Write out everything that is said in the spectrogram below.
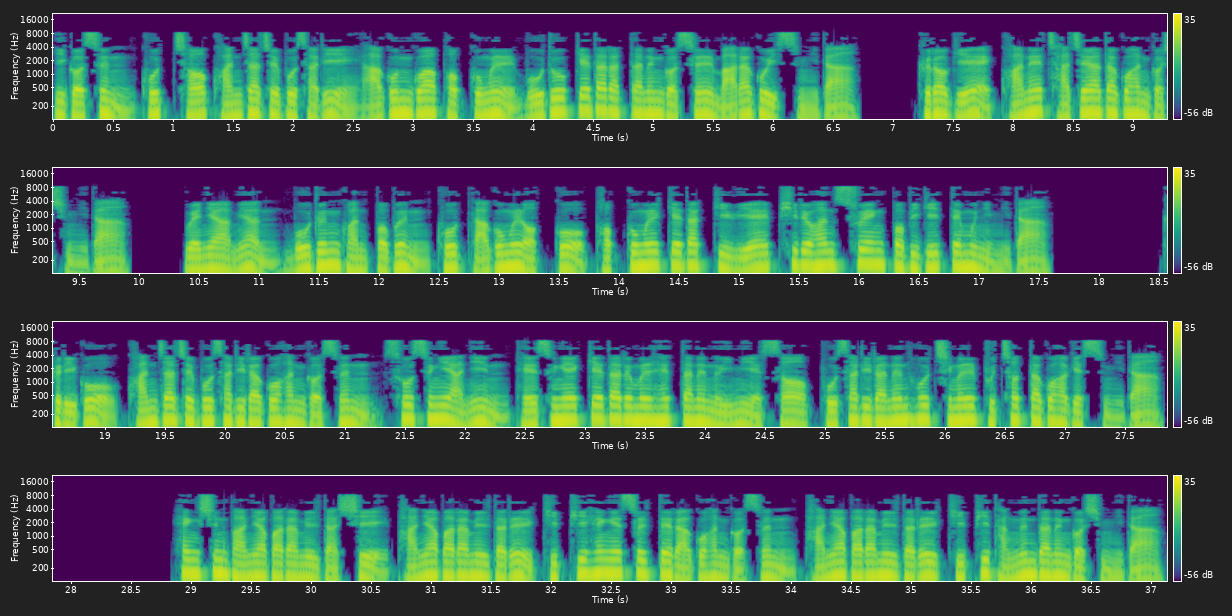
이것은 곧 저 관자재보살이 아곤과 법공을 모두 깨달았다는 것을 말하고 있습니다. 그러기에 관에 자제하다고 한 것입니다. 왜냐하면 모든 관법은 곧 아공을 얻고 법공을 깨닫기 위해 필요한 수행법이기 때문입니다. 그리고 관자재보살이라고 한 것은 소승이 아닌 대승의 깨달음을 했다는 의미에서 보살이라는 호칭을 붙였다고 하겠습니다. 행신 바냐바라밀다시 바냐바라밀다를 깊이 행했을 때라고 한 것은 바냐바라밀다를 깊이 닦는다는 것입니다.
